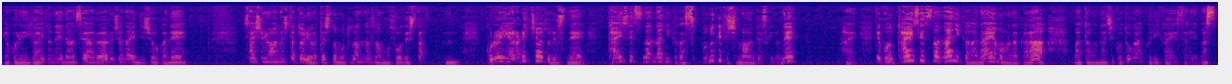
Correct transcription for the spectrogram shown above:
いやこれ意外とね男性あるあるじゃないんでしょうかね。最初にお話した通り私の元旦那さんもそうでした、うん、これやられちゃうとですね大切な何かがすっぽ抜けてしまうんですけどね。はい、でこの大切な何かがないものだからまた同じことが繰り返されます。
